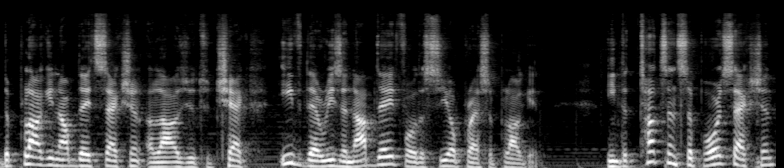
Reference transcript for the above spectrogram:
The plugin update section allows you to check if there is an update for the SEOPressor plugin. In the Tuts and Support section,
